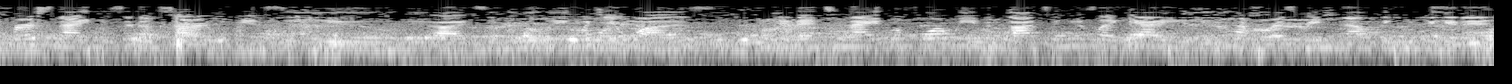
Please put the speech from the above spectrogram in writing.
The first night he said, "I'm sorry, we can't see you. Uh, it's a bully," which it was. And then tonight, before we even got to, he was like, "Yeah, you, you don't have a reservation. I don't think you can get in."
